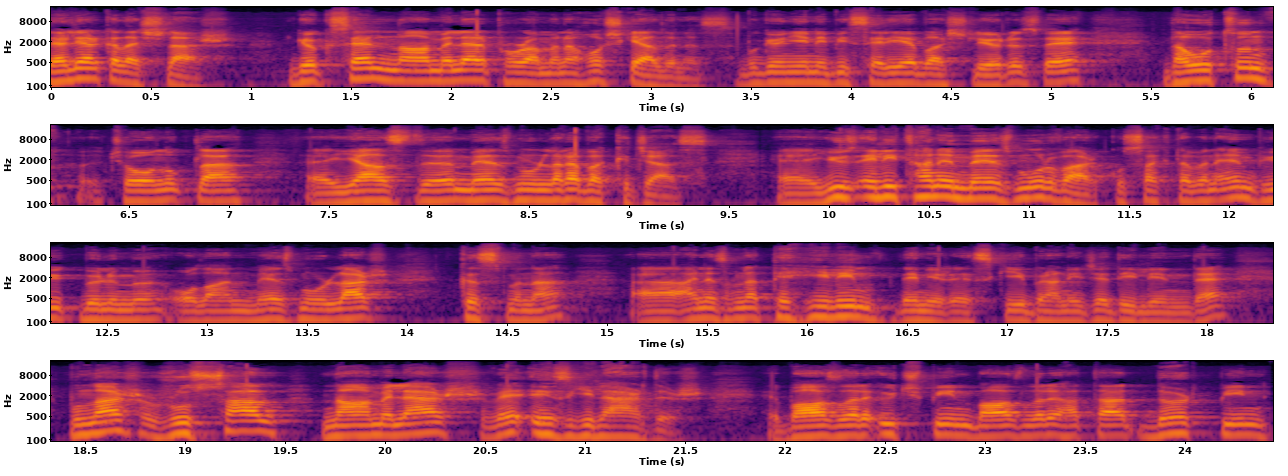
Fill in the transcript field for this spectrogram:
Değerli arkadaşlar, Göksel Nameler programına hoş geldiniz. Bugün yeni bir seriye başlıyoruz ve Davut'un çoğunlukla e, yazdığı mezmurlara bakacağız. E, 150 tane mezmur var. Kutsal kitabın en büyük bölümü olan mezmurlar kısmına e, aynı zamanda tehilim denir eski İbranice dilinde. Bunlar ruhsal nameler ve ezgilerdir. E, Bazıları 3000, bazıları hatta 4000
